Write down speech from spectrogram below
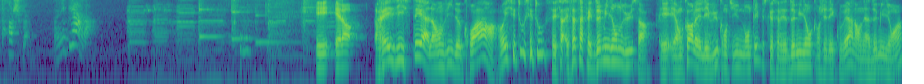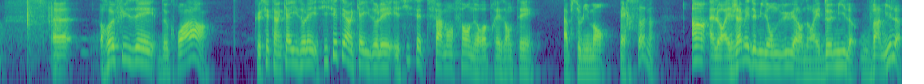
Franchement, on est bien là. Et, alors, résister à l'envie de croire, oui, c'est tout, c'est tout. Ça. Et ça, ça fait 2 millions de vues, ça. Et, encore, les, vues continuent de monter, puisque ça faisait 2 millions quand j'ai découvert, là, on est à 2 millions 1. Euh, refuser de croire que c'est un cas isolé. Si c'était un cas isolé, et si cette femme-enfant ne représentait absolument personne, un, elle aurait jamais 2 millions de vues, elle en aurait 2000 ou 20 000.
